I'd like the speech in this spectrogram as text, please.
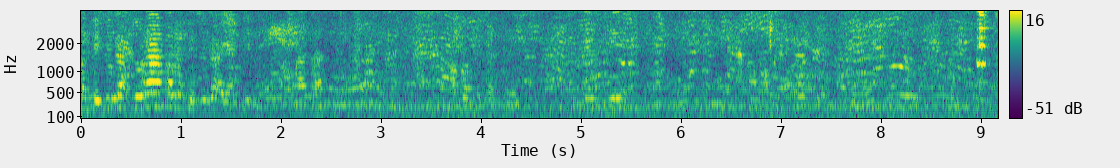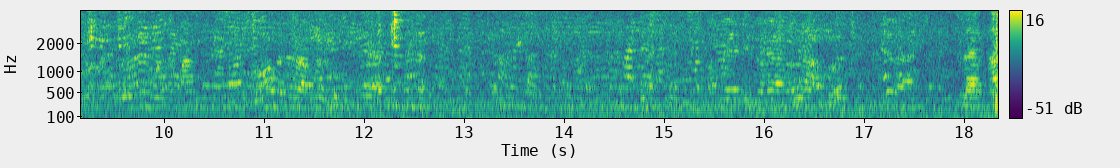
Lebih suka curah atau lebih suka yang ini? Kemasan. Apa bisa? Selasa.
